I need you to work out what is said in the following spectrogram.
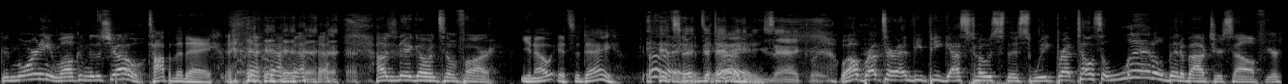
good morning. Welcome to the show. Top of the day. How's your day going so far? You know, it's a day. Good. It's a Good. day. Exactly. Well, Brett's our MVP guest host this week. Brett, tell us a little bit about yourself. You're,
